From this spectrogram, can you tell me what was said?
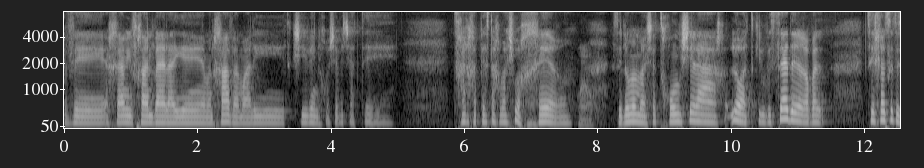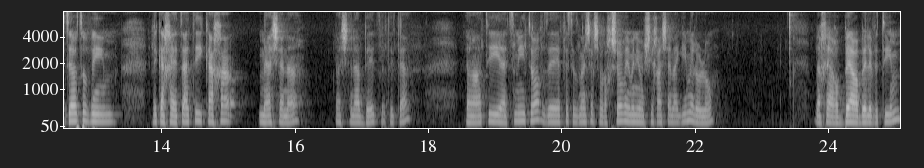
ואחרי המבחן באה אליי אה, המנחה ואמרה לי, תקשיבי, אני חושבת שאת אה, צריכה לחפש לך משהו אחר. וואו. זה לא ממש התחום שלך, לא, את כאילו בסדר, אבל צריך להיות קצת יותר טובים. וככה יצאתי ככה מהשנה, מהשנה ב' זאת הייתה. ואמרתי לעצמי, טוב, זה אפס הזמן שעכשיו לחשוב אם אני ממשיכה שנה ג' או לא. ואחרי הרבה הרבה לבטים,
